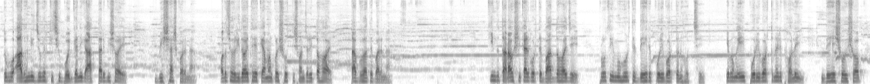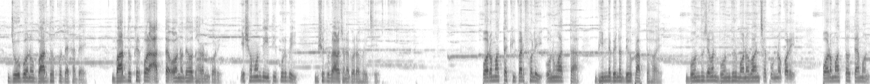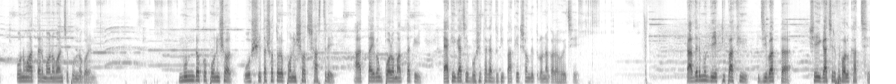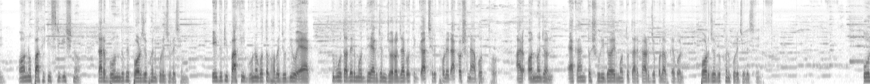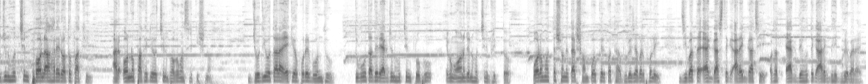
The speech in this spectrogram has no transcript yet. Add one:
তবু আধুনিক যুগের কিছু বৈজ্ঞানিক আত্মার বিষয়ে বিশ্বাস করে না। অথচ হৃদয় থেকে কেমন করে শক্তি সঞ্চারিত হয় তা বোঝাতে পারে না। কিন্তু তারাও স্বীকার করতে বাধ্য হয় যে প্রতি মুহূর্তে দেহের পরিবর্তন হচ্ছে এবং এই পরিবর্তনের ফলেই দেহে শৈশব, যৌবন ও বার্ধক্য দেখা দেয়। বার্ধক্যের পর আত্মা অন্য দেহ ধারণ করে। এ সম্বন্ধে ইতিপূর্বেই বিশদভাবে আলোচনা করা হয়েছে। পরমাত্মা কৃপার ফলেই অনুআত্মা ভিন্ন ভিন্ন দেহ প্রাপ্ত হয়। বন্ধু যেমন বন্ধুর মনোবাঞ্ছা পূর্ণ করে পরমাত্মাও তেমন অনুআত্মার মনোবাঞ্ছা পূর্ণ করেন। মুন্ডক উপনিষদ ও শ্বেতাশতর উপনিষদ শাস্ত্রে আত্মা এবং পরমাত্মাকে একই গাছে বসে থাকা দুটি পাখির সঙ্গে তুলনা করা হয়েছে। তাদের মধ্যে একটি পাখি জীবাত্মা, সেই গাছের ফল খাচ্ছে। অন্য পাখিটি শ্রীকৃষ্ণ, তার বন্ধুকে পর্যবেক্ষণ করে চলেছেন। এই দুটি পাখি গুণগতভাবে যদিও এক, তবুও তাদের মধ্যে একজন জড়জাগতিক গাছের ফলের আকর্ষণে আবদ্ধ, আর অন্যজন একান্ত সুহৃদয়ের মতো তার কার্যকলাপ কেবল পর্যবেক্ষণ করে চলেছে। অর্জুন হচ্ছেন ফল আহারের রত পাখি, আর অন্য পাখিটি হচ্ছেন ভগবান শ্রীকৃষ্ণ। যদিও তারা একে অপরের বন্ধু, তবুও তাদের একজন হচ্ছেন প্রভু এবং অন্যজন হচ্ছেন ভৃত্য। পরমাত্মার সঙ্গে তার সম্পর্কের কথা ভুলে যাবার ফলেই জীবাতা এক গাছ থেকে আরেক গাছে, অর্থাৎ এক দেহ থেকে আরেক দেহে ঘুরে বেড়ায়।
